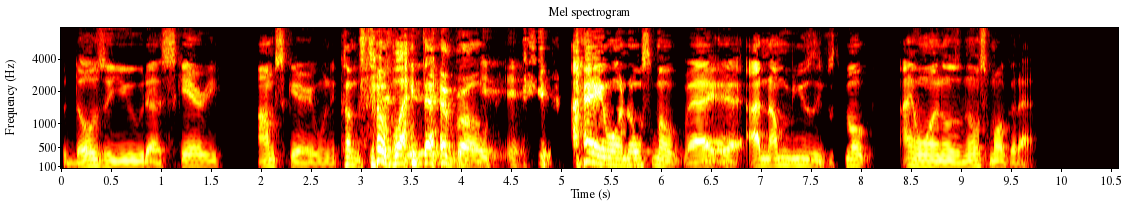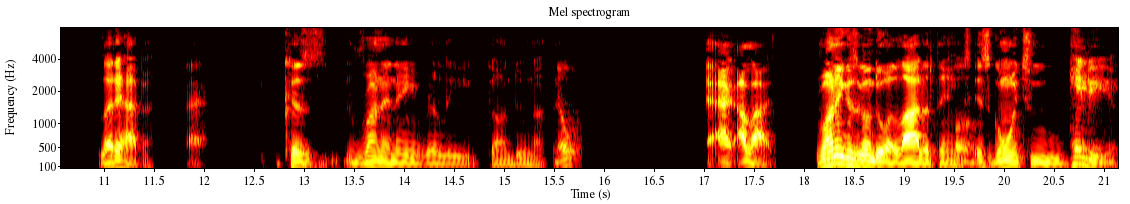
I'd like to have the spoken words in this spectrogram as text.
for those of you that's scary i'm scary when it comes to stuff like that bro I ain't want no smoke, man. I, am usually for smoke. I ain't want no no smoke of that. Let it happen, Fact. cause running ain't really gonna do nothing. Nope. I, I lied. Running is gonna do a lot of things. Oh. It's going to Hinder you.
